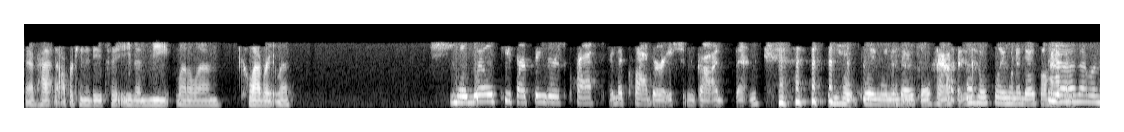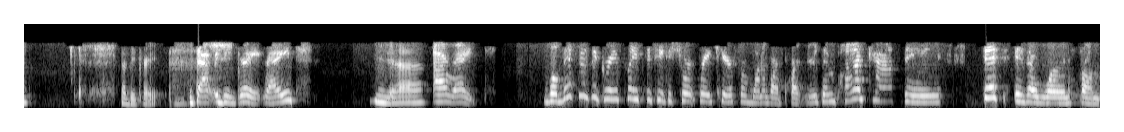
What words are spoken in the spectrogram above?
to have had the opportunity to even meet, let alone collaborate with. Well, we'll keep our fingers crossed for the collaboration gods then. and hopefully one of those will happen. Hopefully one of those will happen. Yeah, that would that'd be great. That would be great, right? Yeah. All right. Well, this is a great place to take a short break here from one of our partners in podcasting. This is a word from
